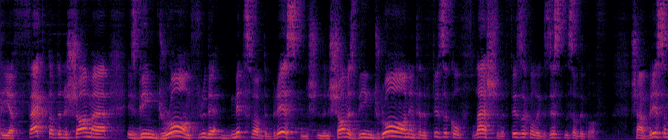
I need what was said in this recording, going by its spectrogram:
the effect of the neshama is being drawn through the mitzvah of the bris. The neshama is being drawn into the physical flesh, the physical existence of the guf. The bris with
